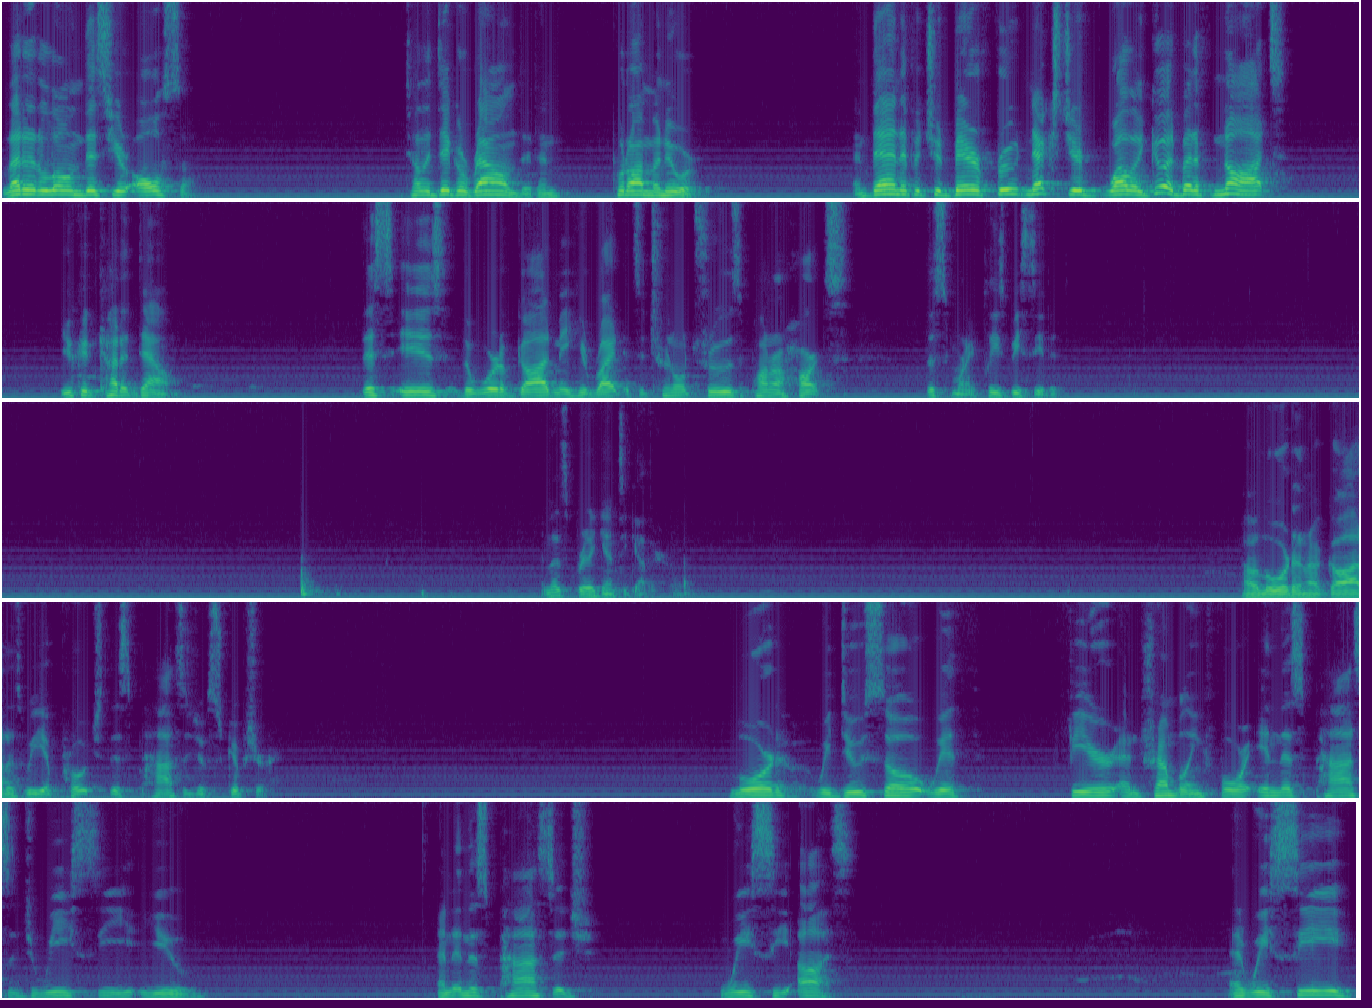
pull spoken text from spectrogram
let it alone this year also, until I dig around it and put on manure. And then, if it should bear fruit next year, well and good. But if not, you can cut it down. This is the Word of God. May He write its eternal truths upon our hearts this morning. Please be seated. And let's pray again together. Our Lord and our God, as we approach this passage of Scripture, Lord, we do so with fear and trembling, for in this passage we see you. And in this passage, we see us. And we see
